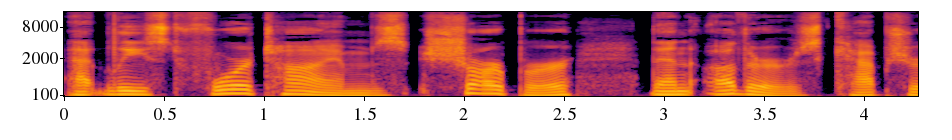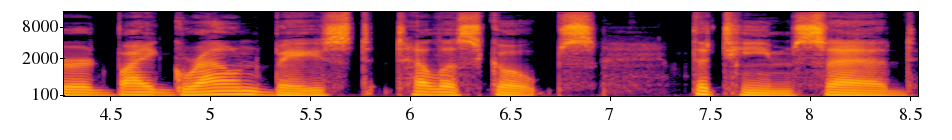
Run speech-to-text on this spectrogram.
at least four times sharper than others captured by ground based telescopes, the team said.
